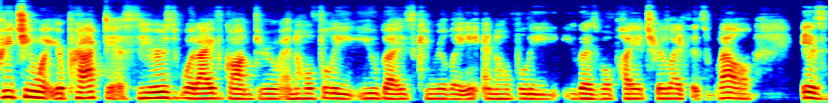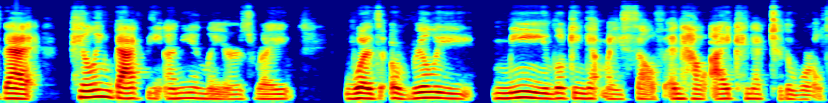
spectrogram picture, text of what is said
preaching what you practice, here's what I've gone through, and hopefully you guys can relate, and hopefully you guys will apply it to your life as well. Is that peeling back the onion layers, right? Was a really me looking at myself and how I connect to the world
